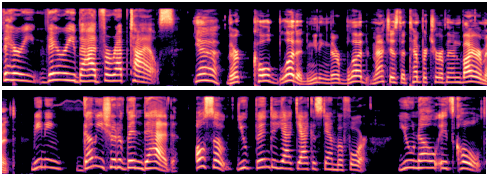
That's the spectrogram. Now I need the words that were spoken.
very, very bad for reptiles. Yeah, they're cold-blooded, meaning their blood matches the temperature of the environment. Meaning Gummy should have been dead. Also, you've been to Yakyakistan before. You know it's cold.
